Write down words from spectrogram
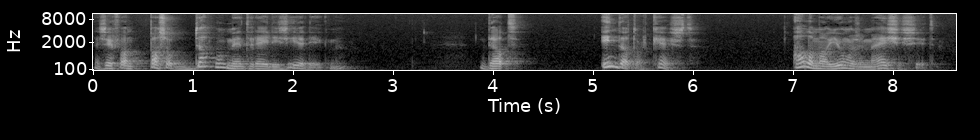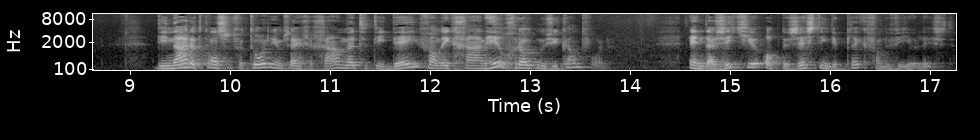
Hij zegt, van pas op dat moment realiseerde ik me dat in dat orkest allemaal jongens en meisjes zitten. Die naar het conservatorium zijn gegaan met het idee van ik ga een heel groot muzikant worden. En daar zit je op de zestiende plek van de violist.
